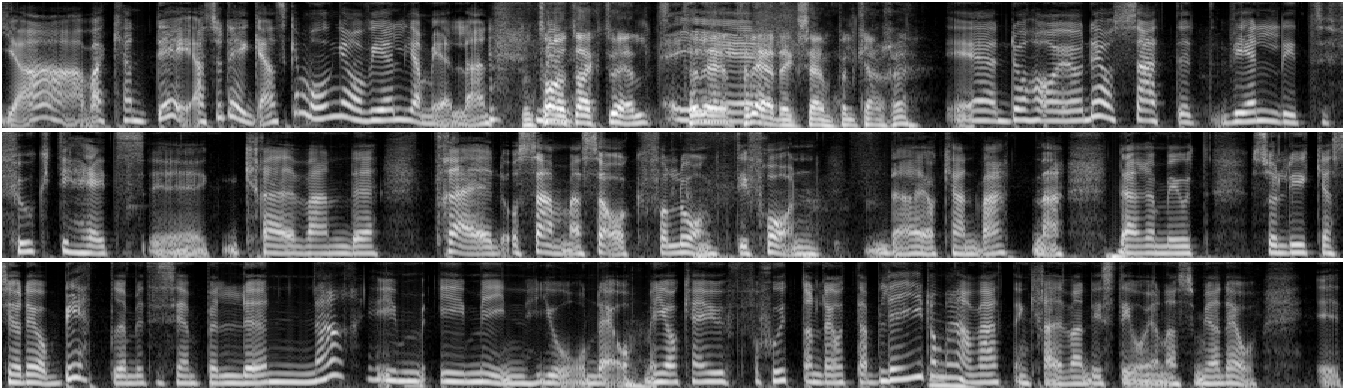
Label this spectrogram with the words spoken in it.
Ja, vad kan det? Alltså det är ganska många att välja mellan. Men ta ett aktuellt Eh. trädexempel kanske. Eh, Då har jag då satt ett väldigt fuktighetskrävande träd och samma sak för långt ifrån där jag kan vattna. Däremot så lyckas jag då bättre med till exempel lönnar i, i min jord då. Men jag kan ju för sjutton låta bli de här vattenkrävande historierna som jag då eh,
